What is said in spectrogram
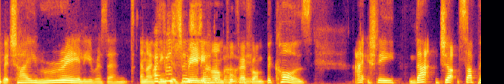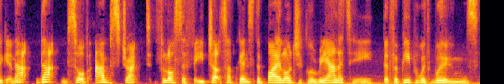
which I really resent. And I, I think it's so really harmful for it. everyone because actually that juts up again that that sort of abstract philosophy juts up against the biological reality that for people with wombs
